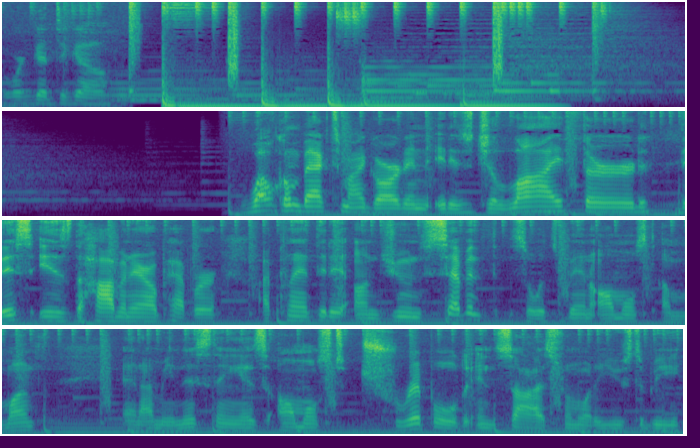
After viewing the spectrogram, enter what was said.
We're good to go. Welcome back to my garden. It is July 3rd. This is the habanero pepper. I planted it on June 7th, so it's been almost a month. And I mean, this thing is almost tripled in size from what it used to be.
